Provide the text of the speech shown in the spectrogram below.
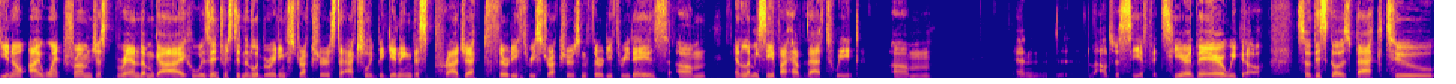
you know, I went from just random guy who was interested in liberating structures to actually beginning this project, 33 structures in 33 days. Um, and let me see if I have that tweet. Um, and I'll just see if it's here. There we go. So this goes back to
